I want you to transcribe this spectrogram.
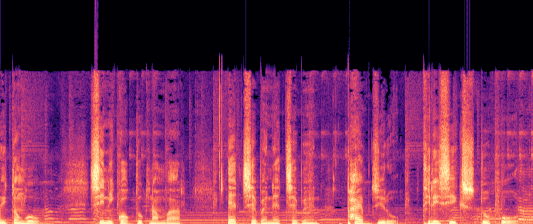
রিতঙ্গ সিনি ককদুক number eight seven eight seven, five zero, three six two four.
